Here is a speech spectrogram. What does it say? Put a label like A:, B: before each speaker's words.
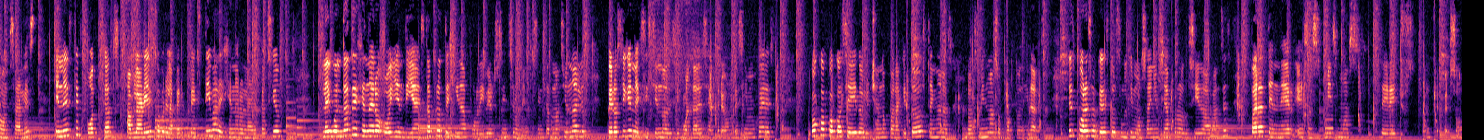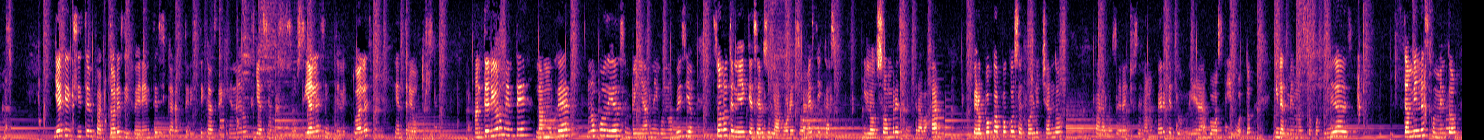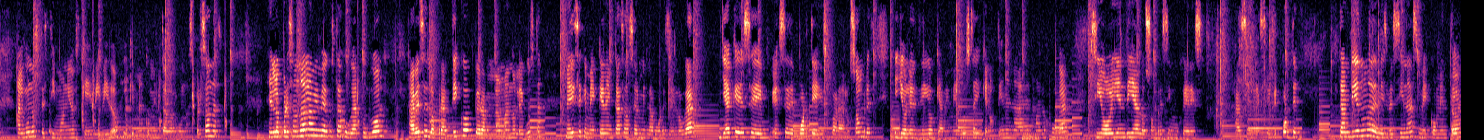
A: González. En este podcast hablaré sobre la perspectiva de género en la educación. La igualdad de género hoy en día está protegida por diversos instrumentos internacionales, pero siguen existiendo desigualdades entre hombres y mujeres. Poco a poco se ha ido luchando para que todos tengan las, las, mismas oportunidades. Es por eso que estos últimos años se han producido avances para tener esos mismos derechos entre personas, ya que existen factores diferentes y características de género, ya sean sociales, intelectuales, entre otros. Anteriormente, la mujer no podía desempeñar ningún oficio, solo tenía que hacer sus labores domésticas y los hombres en trabajar, pero poco a poco se fue luchando para los derechos de la mujer que tuviera voz y voto y las mismas oportunidades. También les comento algunos testimonios que he vivido y que me han comentado algunas personas. En lo personal a mí me gusta jugar fútbol. A veces lo practico, pero a mi mamá no le gusta. Me dice que me quede en casa a hacer mis labores del hogar, ya que ese, ese deporte es para los hombres. Y yo les digo que a mí me gusta y que no tiene nada de malo jugar. Si hoy en día los hombres y mujeres hacen ese deporte. También una de mis vecinas me comentó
